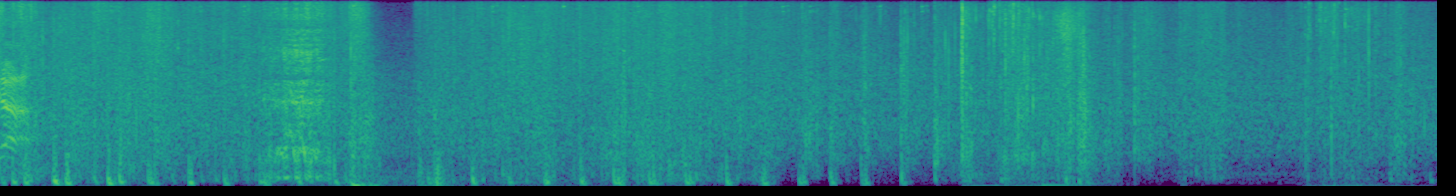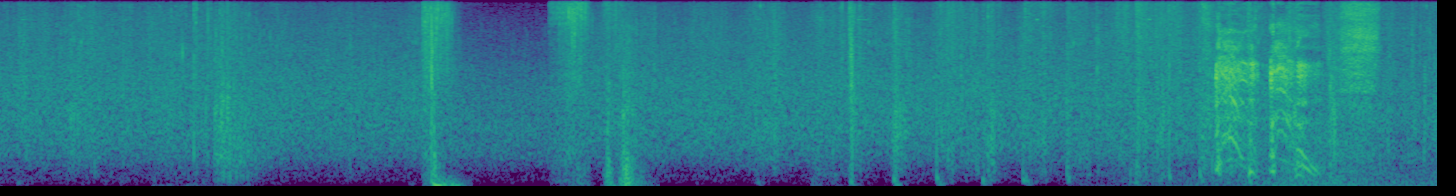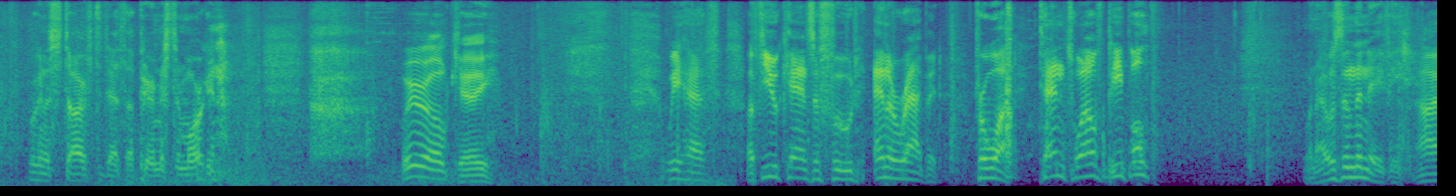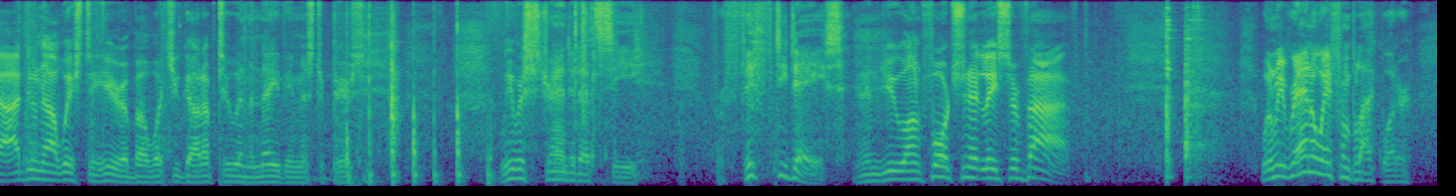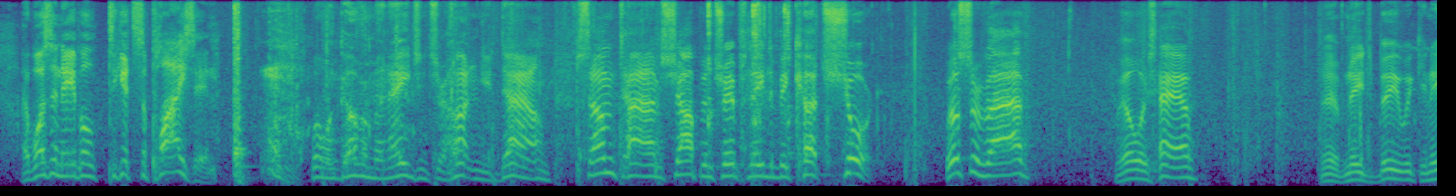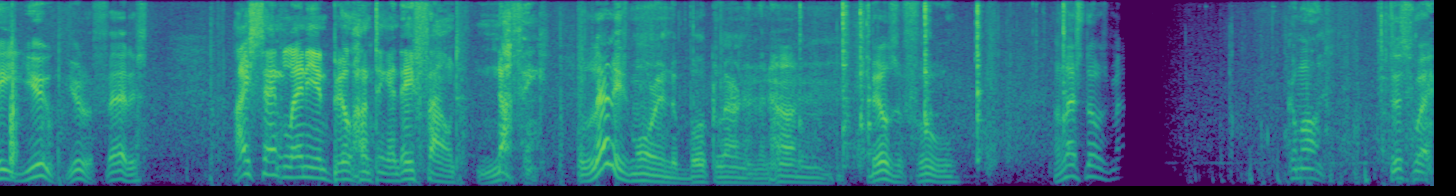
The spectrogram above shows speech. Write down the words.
Yeah. We're gonna starve to death up here, Mr. Morgan. We're okay. We have a few cans of food and a rabbit. For what, 10, 12 people? When I was in the Navy, I, I do not wish to hear about what you got up to in the Navy, Mr. Pearson. we were stranded at sea for 50 days. And you unfortunately survived. When we ran away from Blackwater, I wasn't able to get supplies in. Well, when government agents are hunting you down, sometimes shopping trips need to be cut short. We'll survive. We always have. And if needs be, we can eat you. You're the fattest. I sent Lenny and Bill hunting, and they found nothing. Well, Lenny's more into book learning than hunting. Bill's a fool. Unless those... Come on. This way.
